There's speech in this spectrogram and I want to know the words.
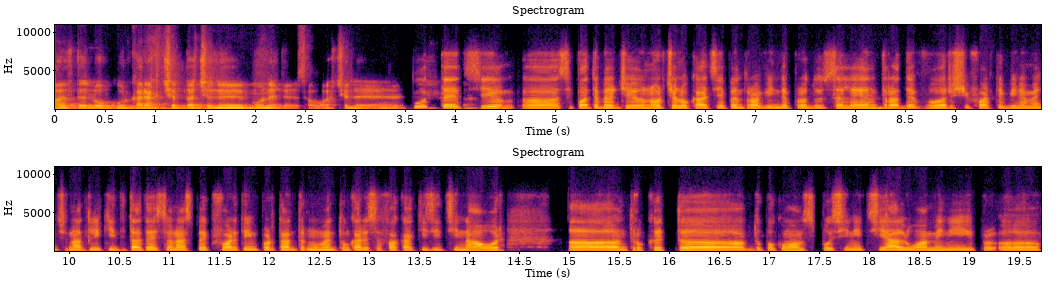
alte locuri care acceptă acele monede sau acele... Puteți, uh, se poate merge în orice locație pentru a vinde produsele. Mm-hmm. Într-adevăr, și foarte bine menționat, lichiditatea este un aspect foarte important în momentul în care se fac achiziții în aur. Uh, Uh, întrucât, uh, după cum am spus inițial, oamenii uh,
